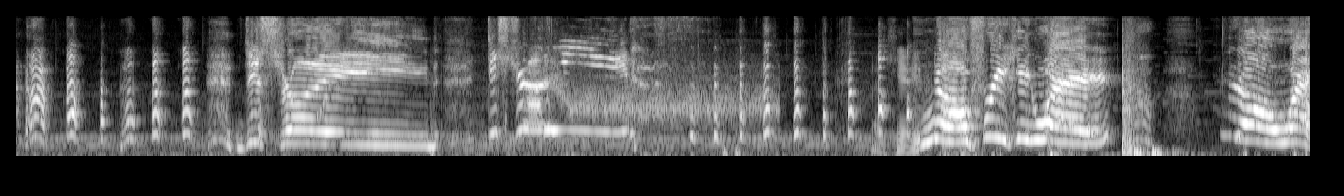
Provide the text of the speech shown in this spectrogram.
Destroyed! Destroyed! I can't. Even... No freaking way! No way!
